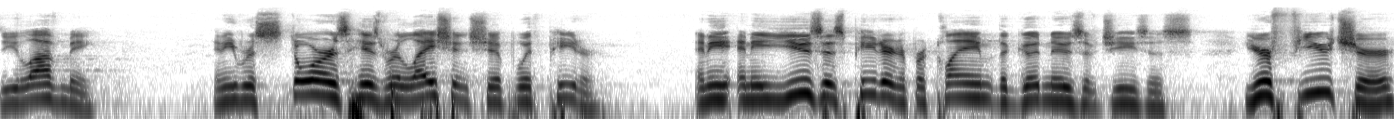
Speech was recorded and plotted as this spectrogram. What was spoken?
Do you love me? And he restores his relationship with Peter. And he, and he uses Peter to proclaim the good news of Jesus. Your future,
